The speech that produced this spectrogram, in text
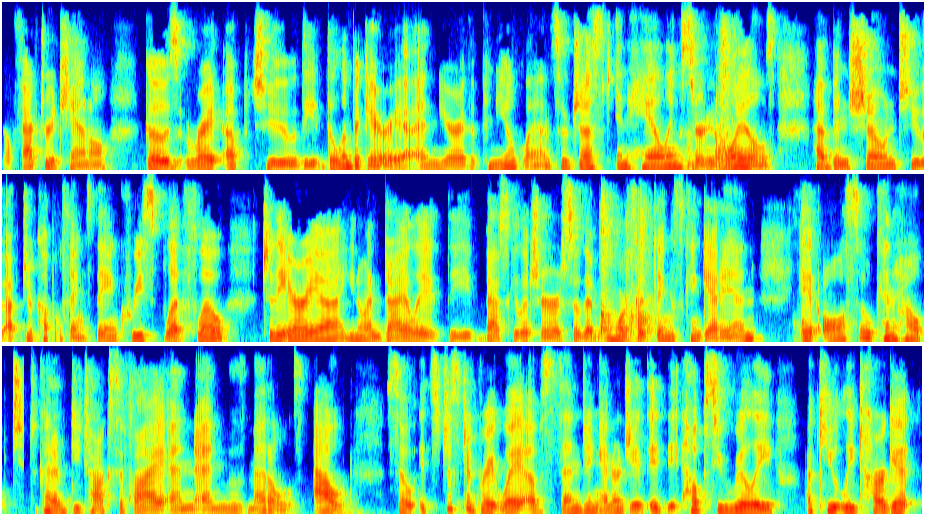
the olfactory channel goes right up to the, the limbic area and near the pineal gland. So just inhaling certain oils have been shown to uh, do a couple things. They increase blood flow to the area, you know, and dilate the vasculature so that more good things can get in. It also can help to, to kind of detoxify and, and move metals out. So it's just a great way of sending energy. It, it helps you really acutely target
